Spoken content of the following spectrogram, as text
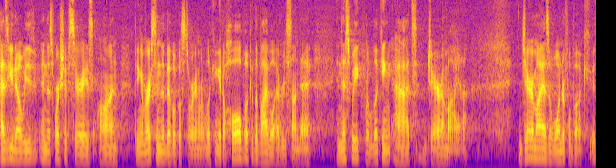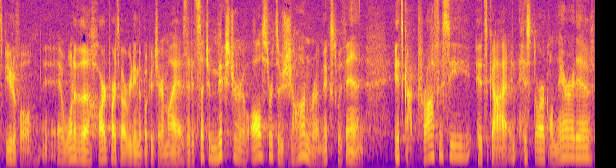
As you know, we've in this worship series on being immersed in the biblical story, and we're looking at a whole book of the Bible every Sunday. And this week, we're looking at Jeremiah. Jeremiah is a wonderful book. It's beautiful. Eh, one of the hard parts about reading the book of Jeremiah is that it's such a mixture of all sorts of genre mixed within. It's got prophecy, it's got historical narrative,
